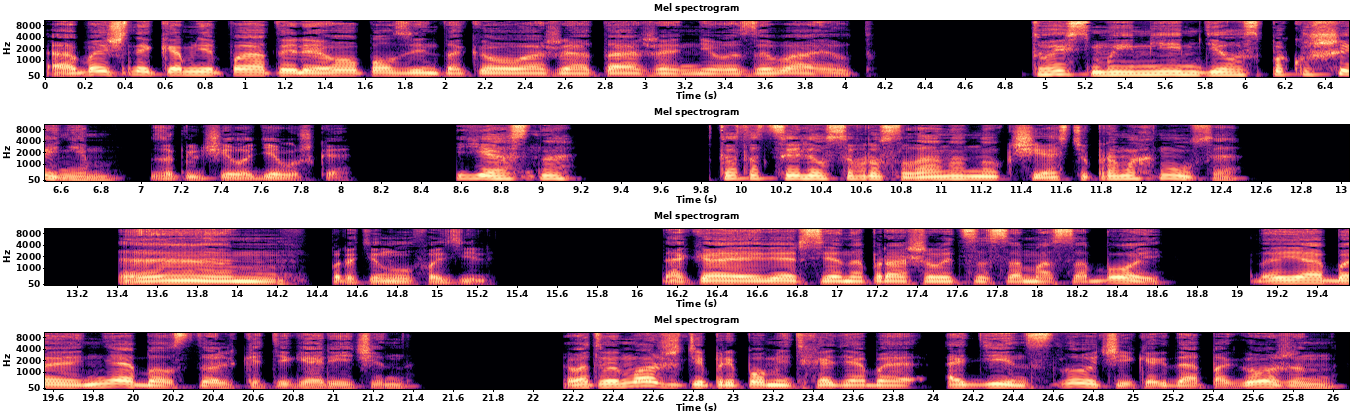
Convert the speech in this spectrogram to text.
Обычный камнепад или оползень такого ажиотажа не вызывают». «То есть мы имеем дело с покушением», — заключила девушка. «Ясно. Кто-то целился в Руслана, но, к счастью, промахнулся. «Эм...» — протянул Фазиль. «Такая версия напрашивается сама собой, но я бы не был столь категоричен. Вот вы можете припомнить хотя бы один случай, когда Погожин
